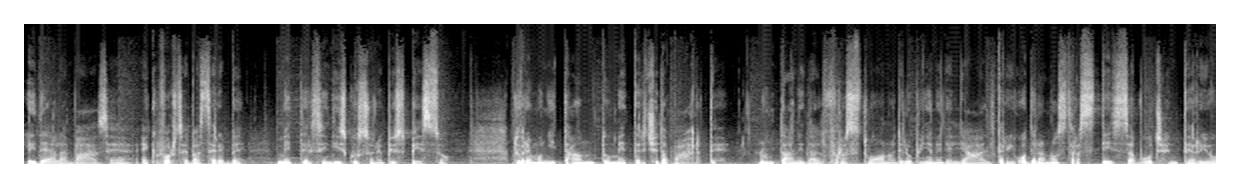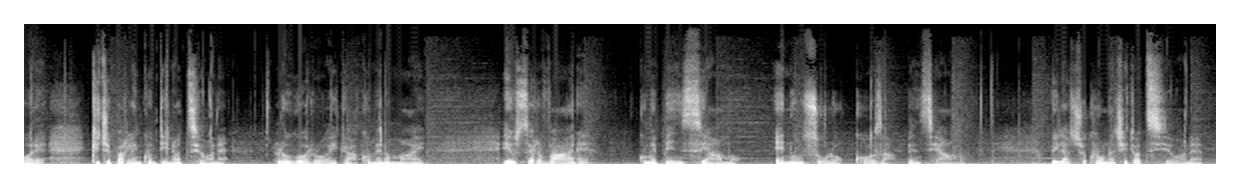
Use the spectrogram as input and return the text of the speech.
L'idea alla base è che forse basterebbe mettersi in discussione più spesso. Dovremmo ogni tanto metterci da parte, lontani dal frastuono dell'opinione degli altri o della nostra stessa voce interiore che ci parla in continuazione, logorroica come non mai, e osservare come pensiamo e non solo cosa pensiamo. Vi lascio con una citazione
